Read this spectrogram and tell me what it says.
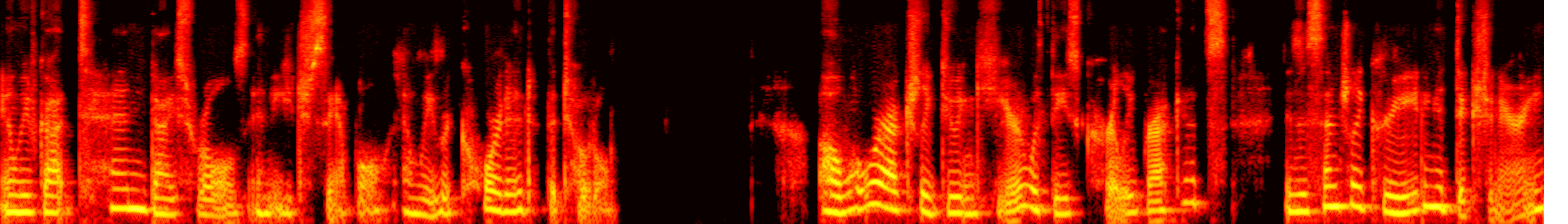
and we've got 10 dice rolls in each sample and we recorded the total. Uh, what we're actually doing here with these curly brackets is essentially creating a dictionary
